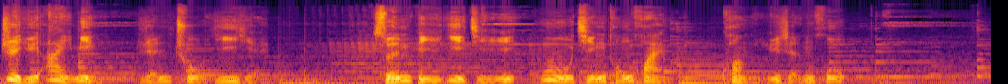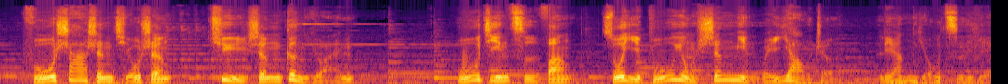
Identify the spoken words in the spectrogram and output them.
至于爱命，人处医也。损彼益己，物情同患，况于人乎？夫杀生求生，去生更远。吾今此方。所以不用生命为药者，良由此也。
